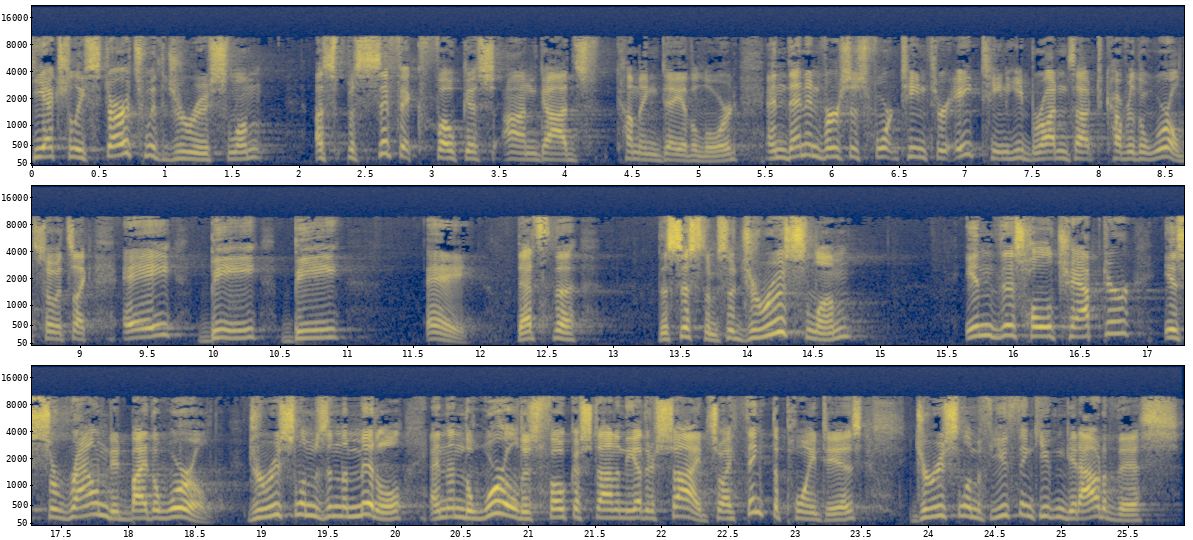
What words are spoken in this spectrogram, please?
he actually starts with Jerusalem, a specific focus on God's coming day of the Lord. And then in verses 14 through 18, he broadens out to cover the world. So it's like A, B, B, A. That's the, the system. So Jerusalem, in this whole chapter, is surrounded by the world. Jerusalem's in the middle, and then the world is focused on on the other side. So I think the point is Jerusalem, if you think you can get out of this,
